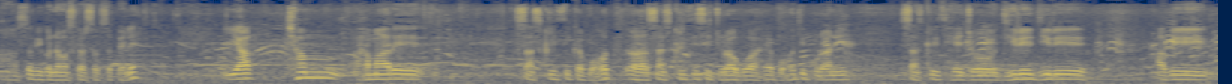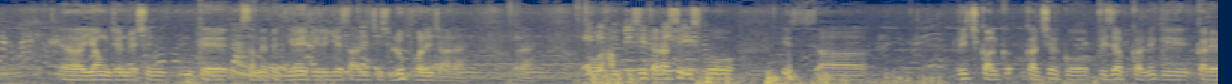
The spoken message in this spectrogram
हाँ, सभी को नमस्कार सबसे पहले। याक्षम हमारे संस्कृति का बहुत संस्कृति से जुड़ा हुआ है बहुत ही पुरानी संस्कृति है जो धीरे धीरे अभी यंग जनरेशन के समय पे धीरे धीरे ये सारी चीज़ लुप्त होने जा रहा है रहा है। तो हम किसी तरह से इसको इस रिच कल, कल्चर को प्रिजर्व करने की करे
